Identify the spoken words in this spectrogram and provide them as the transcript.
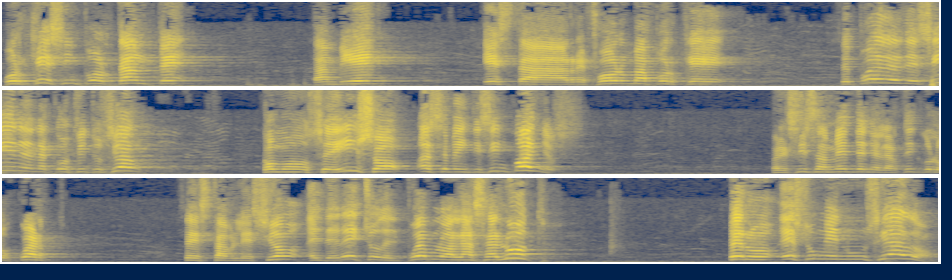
¿Por qué es importante también esta reforma porque se puede decir en la Constitución, como se hizo hace 25 años, precisamente en el artículo cuarto, se estableció el derecho del pueblo a la salud, pero es un enunciado.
